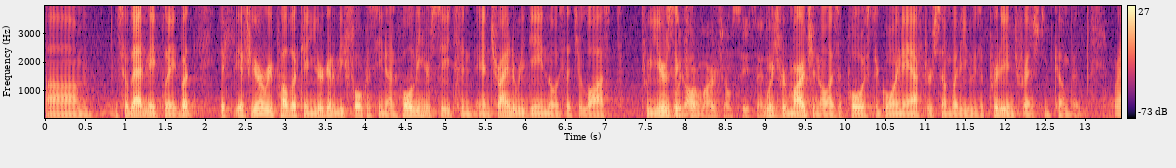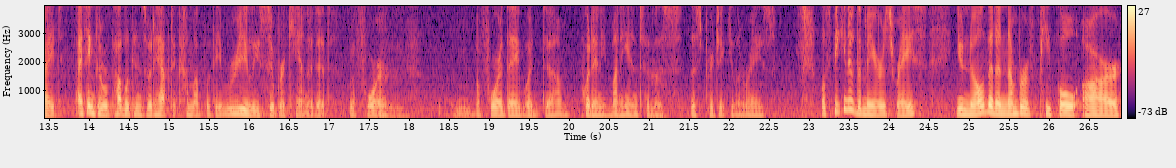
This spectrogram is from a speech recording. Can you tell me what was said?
Mm. Um, So that may play, but if, if you're a Republican, you're going to be focusing on holding your seats and, and trying to regain those that you lost two years Which ago. were marginal seats anyway. Which were marginal, as opposed to going after somebody who's a pretty entrenched incumbent. right. I think the Republicans would have to come up with a really super candidate before, before they would um, put any money into this, this particular race. Well, speaking of the mayor's race, you know that a number of people are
